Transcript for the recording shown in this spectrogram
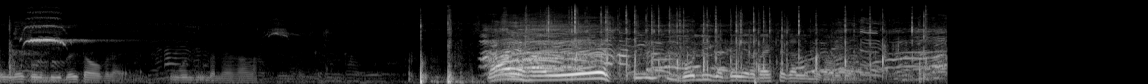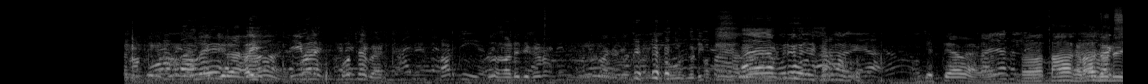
ਇਹ ਗੋਲੀ ਬਈ ਟੌਪ ਦਾ ਗੋਲੀ ਬੰਦਾ ਵਾਲਾ ਹਾਏ ਹਾਏ। ਗੋਲੀ ਕੱਢੋ ਯਾਰ ਬੈਸਟ ਗੱਲ ਮਕਾਉਂਦਾ ਜਿੱਤਿਆ ਹੋਇਆ ਹਾਂ ਤਾਂ ਖੜਾ। ਜੋੜੇ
